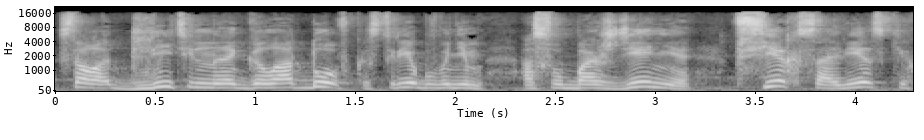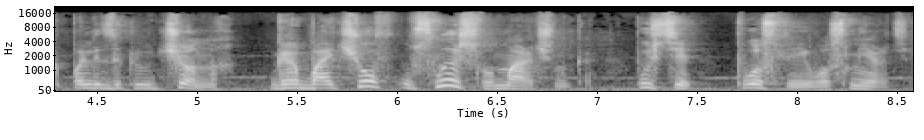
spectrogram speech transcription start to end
стала длительная голодовка с требованием освобождения всех советских политзаключенных. Горбачев услышал Марченко, пусть и после его смерти.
